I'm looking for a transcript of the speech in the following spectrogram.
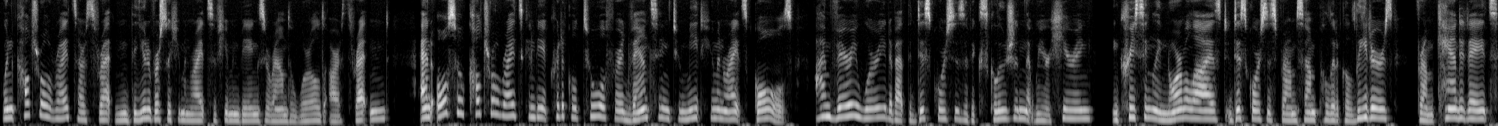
When cultural rights are threatened, the universal human rights of human beings around the world are threatened. And also, cultural rights can be a critical tool for advancing to meet human rights goals. I'm very worried about the discourses of exclusion that we are hearing, increasingly normalized discourses from some political leaders, from candidates,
